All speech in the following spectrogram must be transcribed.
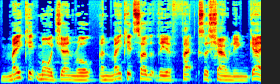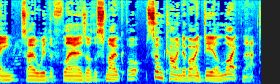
make it more general and make it so that the effects are shown in game, so with the flares or the smoke or some kind of idea like that,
